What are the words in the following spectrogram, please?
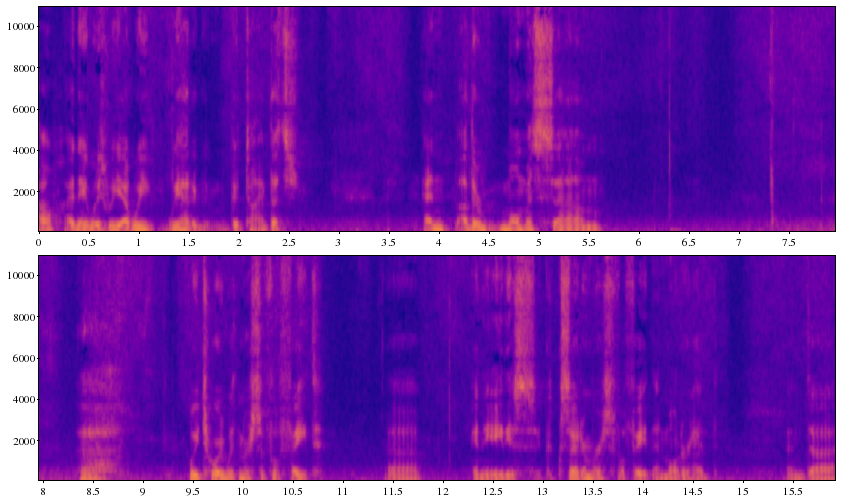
oh, anyways, we yeah we we had a good time. That's and other moments. Um, ah, we toured with Mercyful Fate uh, in the '80s. Exciter, Mercyful Fate, and Motorhead, and. Uh,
